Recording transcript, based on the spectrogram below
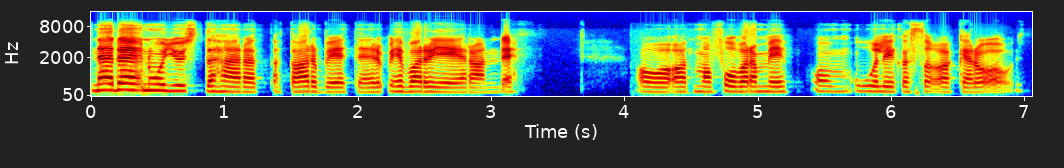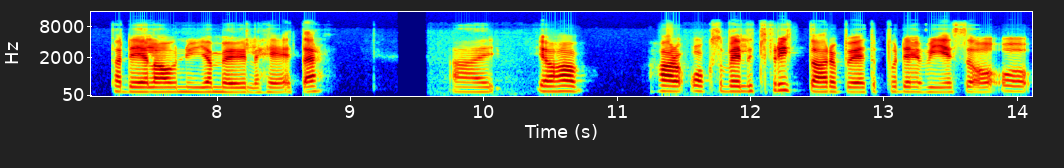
Nej, det är nog just det här att, att arbetet är varierande och att man får vara med om olika saker och ta del av nya möjligheter. Uh, jag har, har, också väldigt fritt arbete på det viset och, och,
